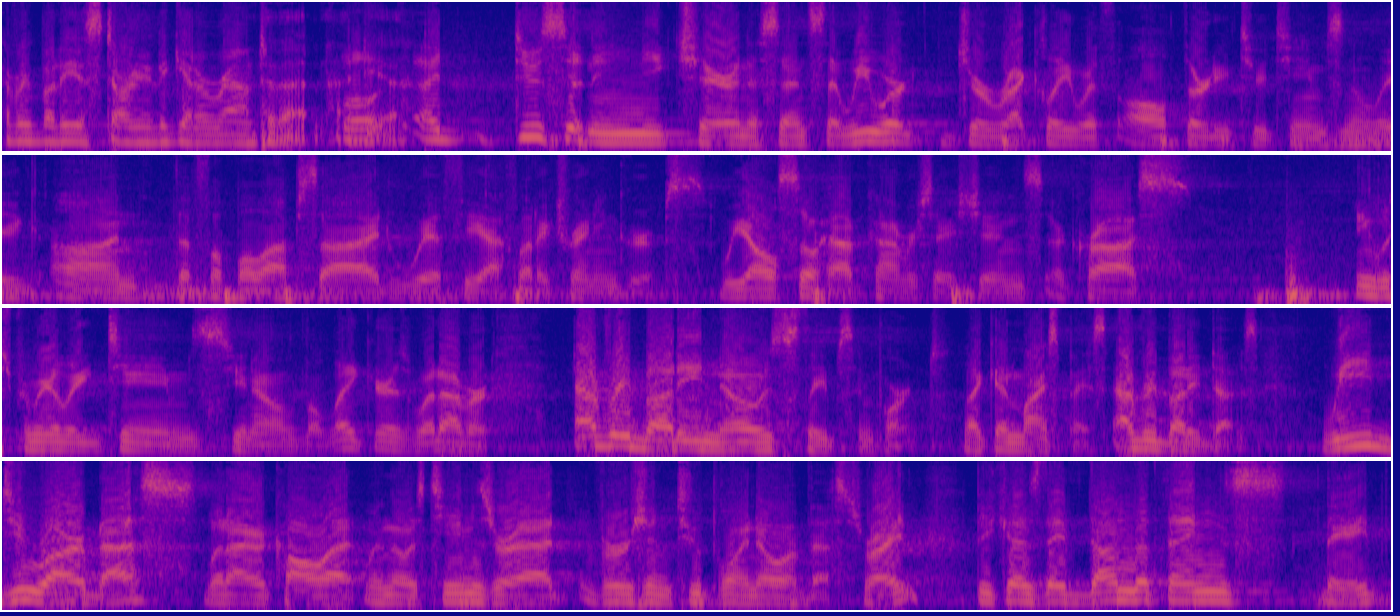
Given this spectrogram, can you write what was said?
everybody is starting to get around to that Well, idea? I do sit in a unique chair in the sense that we work directly with all 32 teams in the league on the football ops side with the athletic training groups. We also have conversations across English Premier League teams, you know, the Lakers, whatever. Everybody knows sleep's important, like in MySpace. Everybody does. We do our best, what I would call it, when those teams are at version 2.0 of this, right? Because they've done the things, they've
